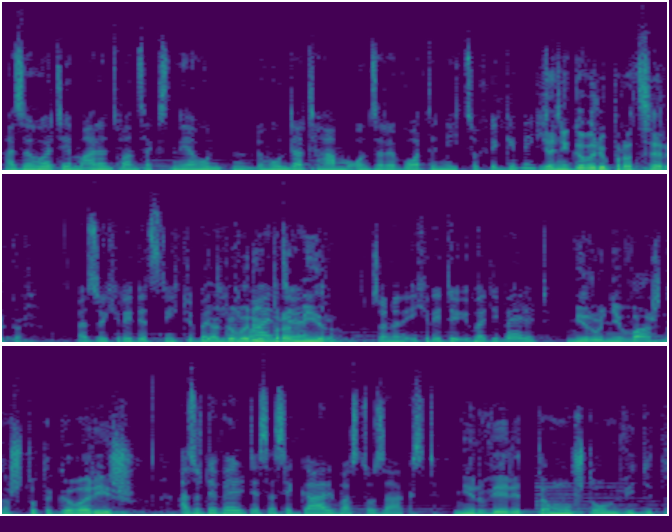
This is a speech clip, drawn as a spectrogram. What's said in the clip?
Also heute im 21. Jahrhundert haben unsere Worte nicht so viel Gewicht. Я не говорю про церковь, Also ich rede jetzt nicht über я die говорю про Gemeinde, мир. sondern ich rede über die Welt. Миру не важно, что ты говоришь. Also der Welt ist es egal, was du sagst. Мир верит тому, что он видит.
